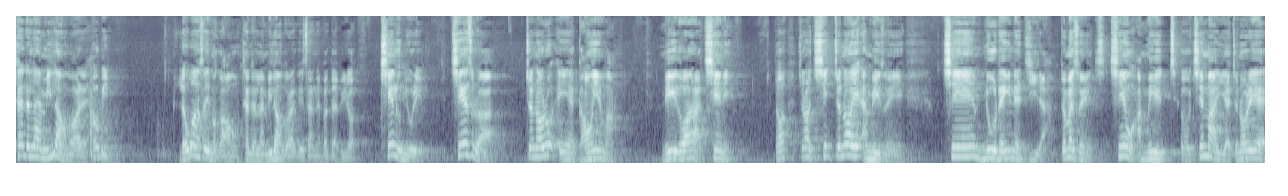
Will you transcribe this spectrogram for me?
ထန်တလန်မီးလောင်သွားတယ်ဟုတ်ပြီလုံးဝစိတ်မကောင်းထန်တလန်မီးလောင်သွားတဲ့ကိစ္စနဲ့ပတ်သက်ပြီးတော့ချင်းလူမျိုးတွေချင်းဆိုတာကျွန်တော်တို့အိမ်ရဲ့ခေါင်းရင်းမှာနေသွားတာချင်းနေเนาะကျွန်တော်ချင်းကျွန်တော်ရဲ့အမေဆိုရင်ချင်းနိုဒိန်းနဲ့ကြီးတာပြောမယ်ဆိုရင်ချင်းကိုအမေဟိုချင်းမကြီးကကျွန်တော်ရဲ့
